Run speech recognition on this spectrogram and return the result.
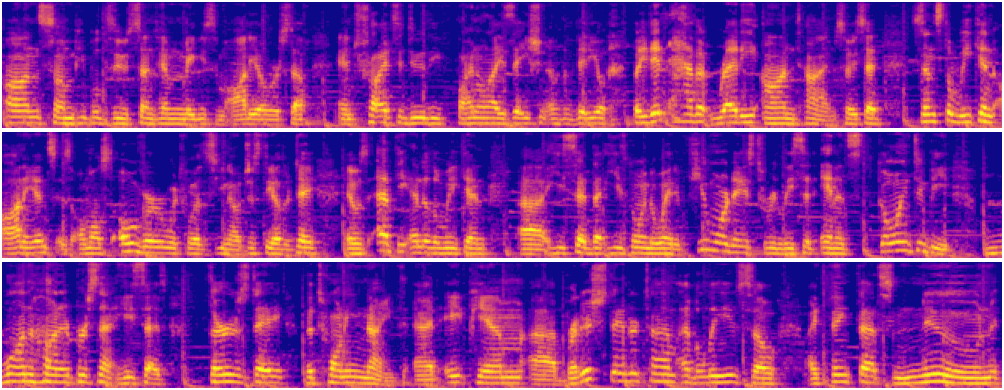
on some people to send him maybe some audio or stuff, and try to do the finalization of the video, but he didn't have it ready on time. So he said since the weekend audience is almost over, which was you know just the other day, it was at the end of the weekend. Uh, he said that he's going to wait a few more days to release it, and it's going to be 100%, he says, Thursday the 29th at 8 p.m. Uh, British Standard Time, I believe. So I think that's noon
